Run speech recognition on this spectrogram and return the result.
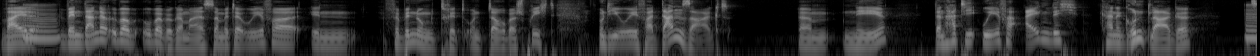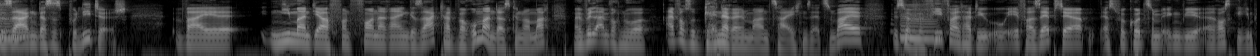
Weil, mhm. wenn dann der Ober Oberbürgermeister mit der UEFA in Verbindung tritt und darüber spricht und die UEFA dann sagt, ähm, nee, dann hat die UEFA eigentlich keine Grundlage mhm. zu sagen, das ist politisch. Weil niemand ja von vornherein gesagt hat, warum man das genau macht. Man will einfach nur, einfach so generell mal ein Zeichen setzen, weil ist ja für mhm. Vielfalt, hat die UEFA selbst ja erst vor kurzem irgendwie herausgegeben,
